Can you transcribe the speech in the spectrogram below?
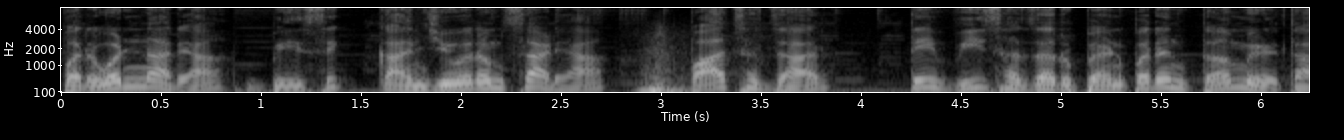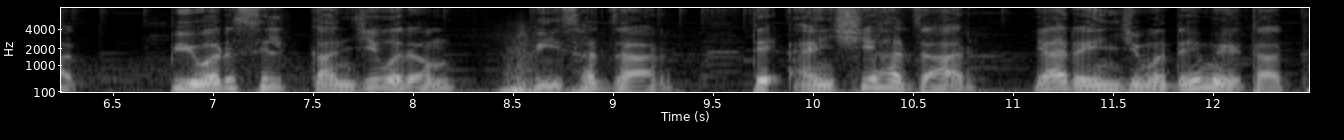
परवडणाऱ्या बेसिक कांजीवरम साड्या पाच हजार ते वीस हजार रुपयांपर्यंत मिळतात. प्युअर सिल्क कांजीवरम वीस हजार ते ऐंशी हजार या रेंजमध्ये मिळतात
